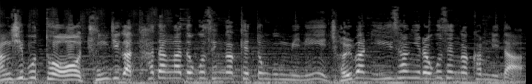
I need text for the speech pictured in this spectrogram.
당시부터 중지가 타당하다고 생각했던 국민이 절반 이상이라고 생각합니다.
